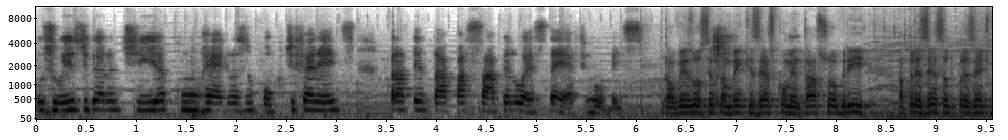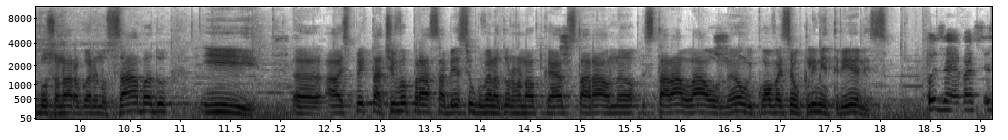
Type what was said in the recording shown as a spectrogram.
o juiz de garantia com regras um pouco diferentes para tentar passar pelo STF, Rubens. Talvez você também quisesse comentar sobre a presença do presidente Bolsonaro agora no sábado e uh, a expectativa para saber se o governador Ronaldo Caiado estará, ou não, estará lá ou não e qual vai ser o clima entre eles. Pois é, vai ser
